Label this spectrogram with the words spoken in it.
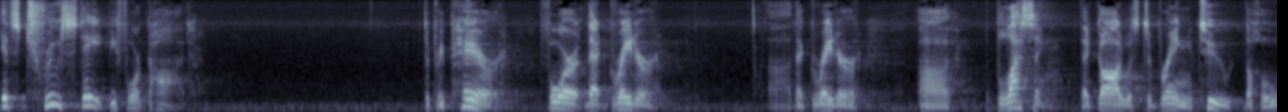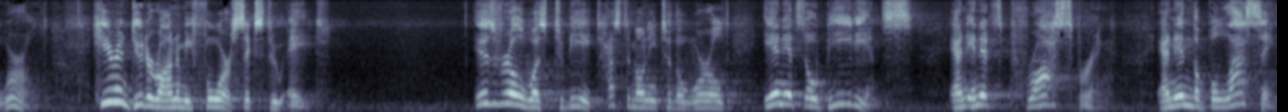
its true state before God, to prepare for that greater, uh, that greater uh, blessing that God was to bring to the whole world. Here in Deuteronomy 4 6 through 8, Israel was to be a testimony to the world in its obedience and in its prospering and in the blessing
